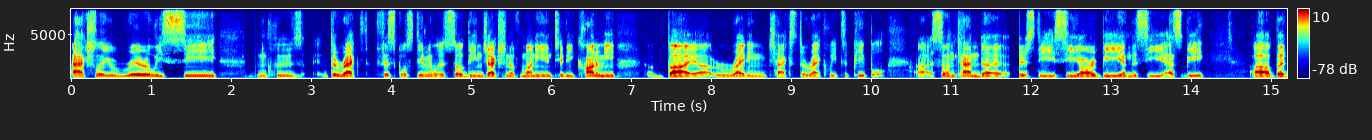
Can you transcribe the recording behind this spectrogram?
actually rarely see includes direct fiscal stimulus, so the injection of money into the economy by uh, writing checks directly to people. Uh, so in Canada, there's the CRB and the CSB, uh, but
